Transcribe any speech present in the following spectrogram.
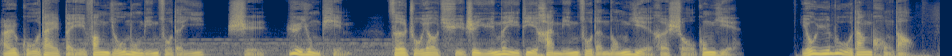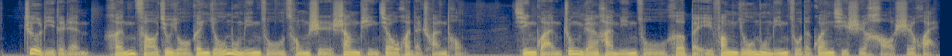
而古代北方游牧民族的衣、食、日用品，则主要取之于内地汉民族的农业和手工业。由于路当孔道。这里的人很早就有跟游牧民族从事商品交换的传统，尽管中原汉民族和北方游牧民族的关系时好时坏，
